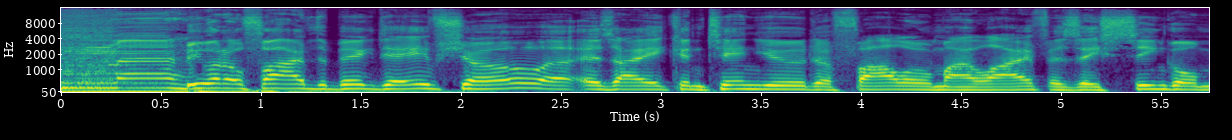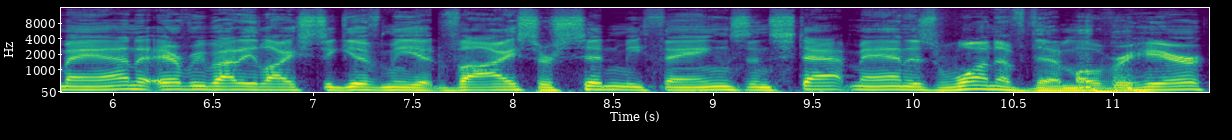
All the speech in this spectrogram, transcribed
B105, the Big Dave Show. Uh, as I continue to follow my life as a single man, everybody likes to give me advice or send me things, and Statman is one of them over here.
